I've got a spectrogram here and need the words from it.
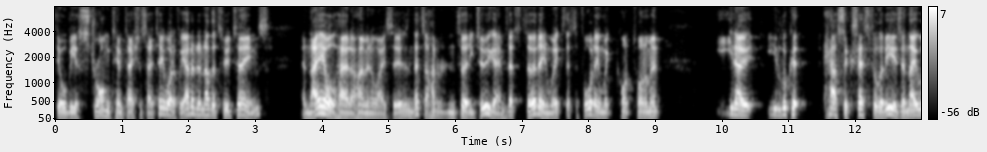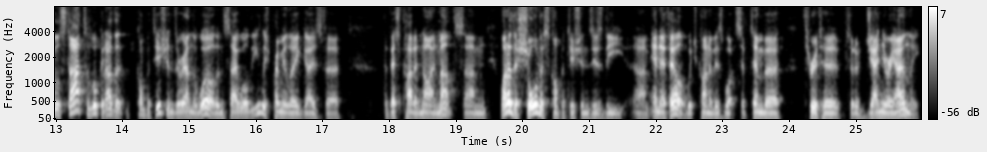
there will be a strong temptation to say, tell you what, if we added another two teams and they all had a home and away season, that's 132 games. That's 13 weeks. That's a 14 week tournament. You know, you look at how successful it is, and they will start to look at other competitions around the world and say, well, the English Premier League goes for the best part of nine months. Um, one of the shortest competitions is the um, NFL, which kind of is what September through to sort of January only.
